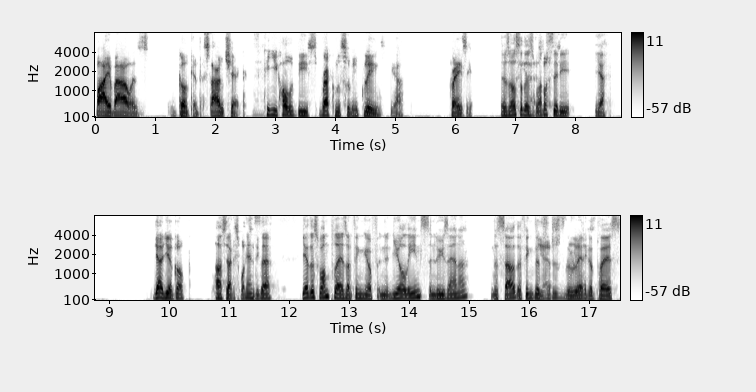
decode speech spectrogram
five hours. Go get the sound check. Can you hold these records for me, please? Yeah, crazy. there's also this it's one city. Yeah, Yeah, yeah, go. Oh, sorry. What's It's, uh, yeah, there's one place I'm thinking of in New Orleans, in Louisiana, in the south. I think that's Yes, this is a really yes. good place.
